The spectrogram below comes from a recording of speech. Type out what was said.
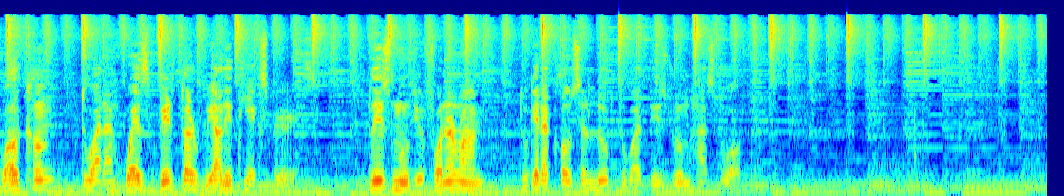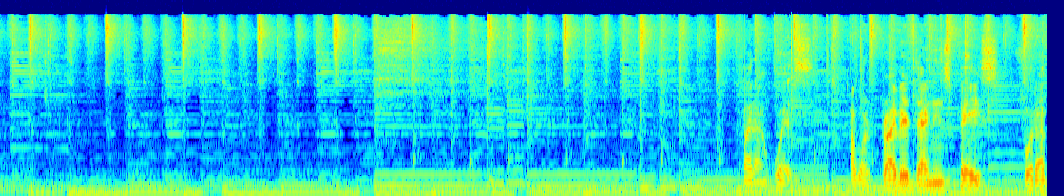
Welcome to Aranjuez virtual reality experience. Please move your phone around to get a closer look to what this room has to offer. Aranjuez, our private dining space for up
